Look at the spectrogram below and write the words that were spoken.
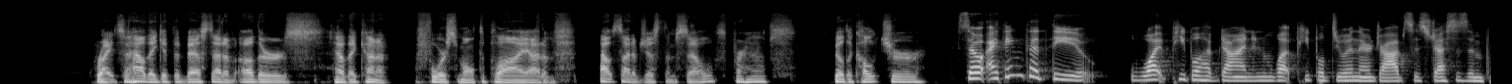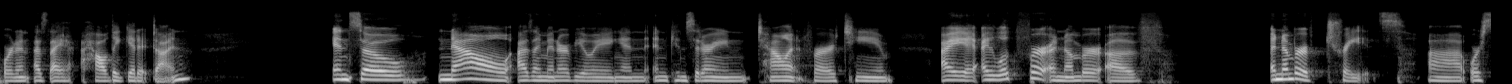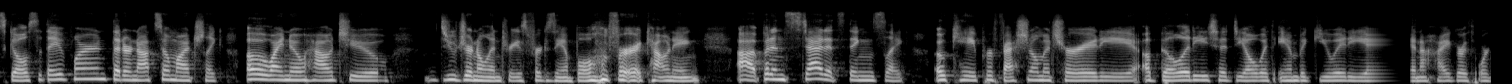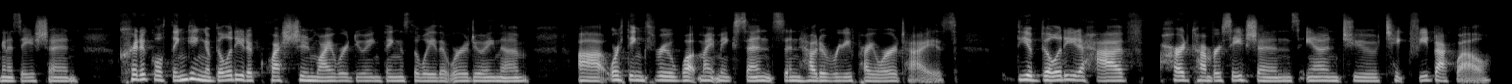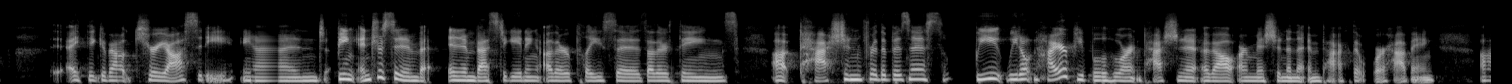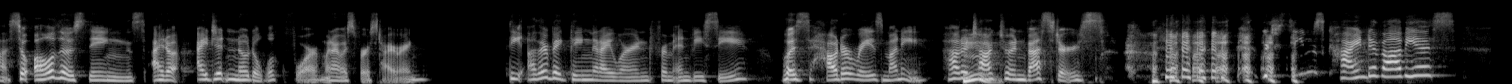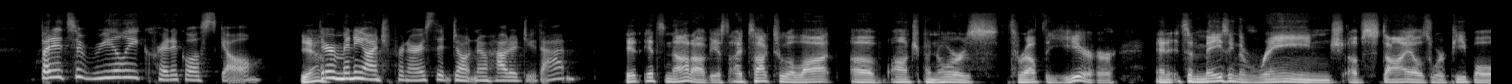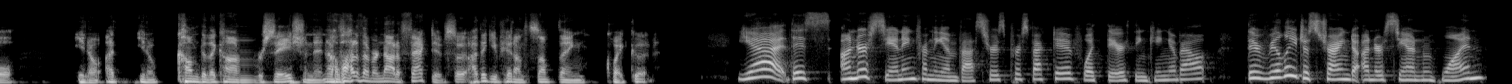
Right. So how they get the best out of others, how they kind of force multiply out of outside of just themselves, perhaps build a culture. So I think that the what people have done and what people do in their jobs is just as important as they how they get it done. And so now as I'm interviewing and and considering talent for our team, I I look for a number of a number of traits uh, or skills that they've learned that are not so much like, oh, I know how to do journal entries, for example, for accounting. Uh, but instead, it's things like, okay, professional maturity, ability to deal with ambiguity in a high growth organization, critical thinking, ability to question why we're doing things the way that we're doing them, uh, or think through what might make sense and how to reprioritize. The ability to have hard conversations and to take feedback well. I think about curiosity and being interested in, in investigating other places, other things, uh, passion for the business. We we don't hire people who aren't passionate about our mission and the impact that we're having. Uh, so all of those things I don't I didn't know to look for when I was first hiring. The other big thing that I learned from NVC was how to raise money, how to mm. talk hmm. to investors, which seems kind of obvious, but it's a really critical skill. Yeah. There are many entrepreneurs that don't know how to do that. It, it's not obvious. I talk to a lot of entrepreneurs throughout the year, and it's amazing the range of styles where people you know, a, you know, come to the conversation, and a lot of them are not effective. So I think you've hit on something quite good. Yeah, this understanding from the investor's perspective what they're thinking about. They're really just trying to understand one,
